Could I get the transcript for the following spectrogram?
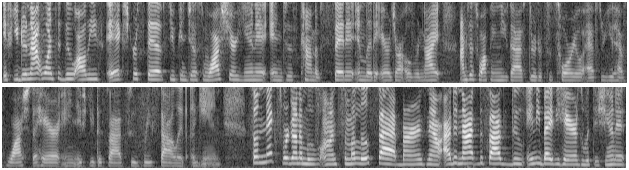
if you do not want to do all these extra steps, you can just wash your unit and just kind of set it and let it air dry overnight. I'm just walking you guys through the tutorial after you have washed the hair and if you decide to restyle it again. So next we're going to move on to my little sideburns. Now I did not decide to do any baby hairs with this unit.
